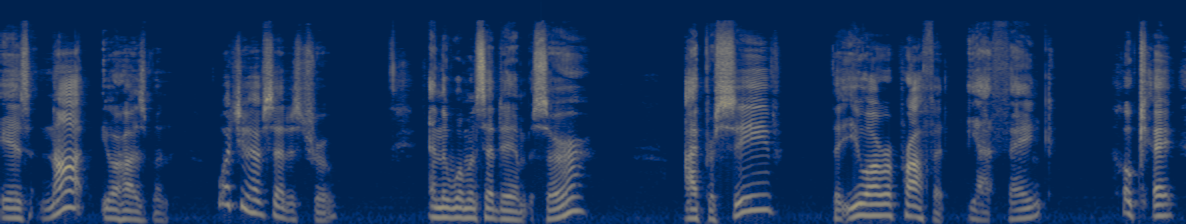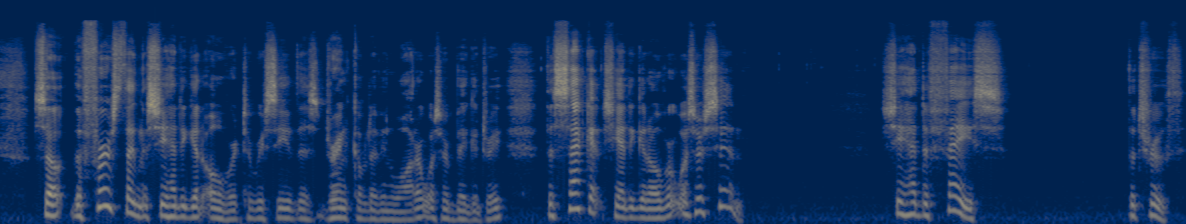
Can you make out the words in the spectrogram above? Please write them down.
is not your husband. What you have said is true. And the woman said to him, Sir, I perceive that you are a prophet. You think? Okay. So the first thing that she had to get over to receive this drink of living water was her bigotry. The second she had to get over was her sin. She had to face the truth.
